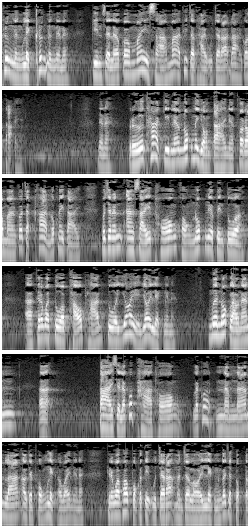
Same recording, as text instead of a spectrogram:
ครึ่งหนึ่งเหล็กครึ่งหนึ่งเนี่ยนะกินเสร็จแล้วก็ไม่สามารถที่จะถ่ายอุจจาระได้ก็ตายเนี่ยนะหรือถ้ากินแล้วนกไม่ยอมตายเนี่ยทรมานก็จะฆ่านกให้ตาย เพราะฉะนั้นอาศัยท้องของนกเนี่ยเป็นตัวอ่าเรียกว่าตัวเผาผลาญตัวย่อยย่อยเหล็กเนี่ยนะเมื่อนกเหล่านั้นอ่าตายเสร็จแล้วก็ผ่าท้อง แล้วก็นำน้ำล้างเอาแต่ผงเหล็กเอาไว้เนี่ยนะเรียกว่าเพราะปกติอุจจาระมันจะลอยเหล็กมันก็จะตกตะ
